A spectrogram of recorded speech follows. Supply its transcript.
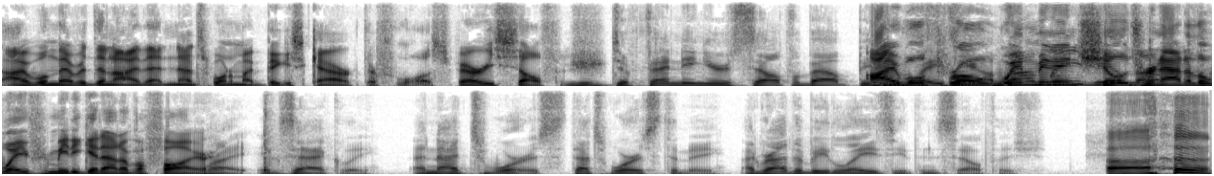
I will never deny that, and that's one of my biggest character flaws. Very selfish. You're defending yourself about being. I will lazy. throw I'm women and children out of the way for me to get out of a fire. Right, exactly, and that's worse. That's worse to me. I'd rather be lazy than selfish. Uh,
